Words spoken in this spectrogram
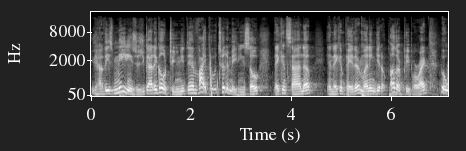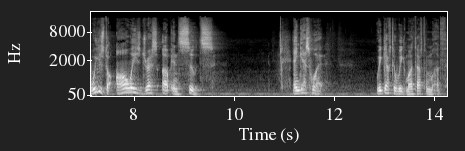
You have these meetings that you got to go to. You need to invite people to the meeting so they can sign up and they can pay their money and get other people, right? But we used to always dress up in suits. And guess what? Week after week, month after month,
